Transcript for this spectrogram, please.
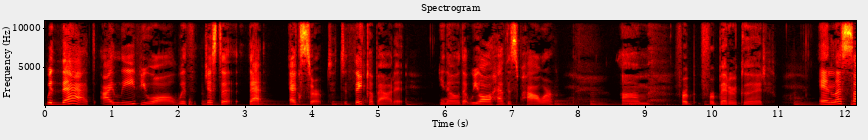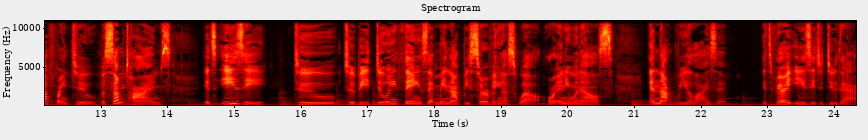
With that, I leave you all with just a, that excerpt to think about it. You know, that we all have this power um, for, for better good and less suffering too. But sometimes, it's easy to to be doing things that may not be serving us well or anyone else and not realize it. It's very easy to do that.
